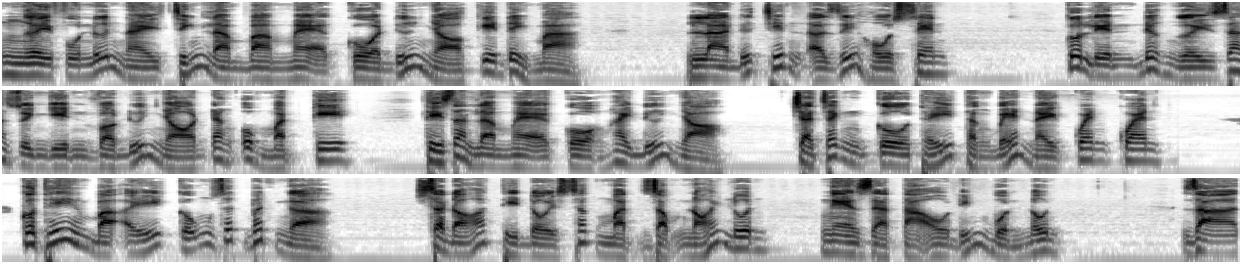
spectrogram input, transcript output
Người phụ nữ này chính là bà mẹ của đứa nhỏ kia đây mà, là đứa chết ở dưới hồ sen. Cô liền đưa người ra rồi nhìn vào đứa nhỏ đang ôm mặt kia, thì ra là mẹ của hai đứa nhỏ. Chả trách cô thấy thằng bé này quen quen. Cô thấy bà ấy cũng rất bất ngờ. Sau đó thì đổi sắc mặt giọng nói luôn, nghe giả tạo đến buồn nôn. Dạ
